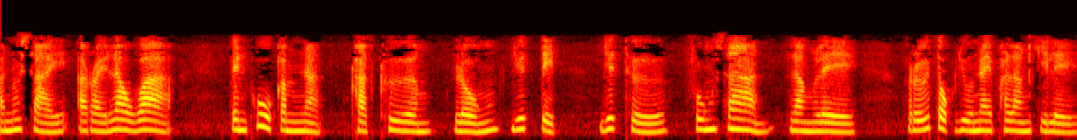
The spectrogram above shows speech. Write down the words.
อนุสัยอะไรเล่าว่า เป็นผู้กำหนัด ขัดเคือง หลง ยึดติด ยึดถือ ฟุ้งซ่าน ลังเล หรือตกอยู่ในพลังกิเลส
